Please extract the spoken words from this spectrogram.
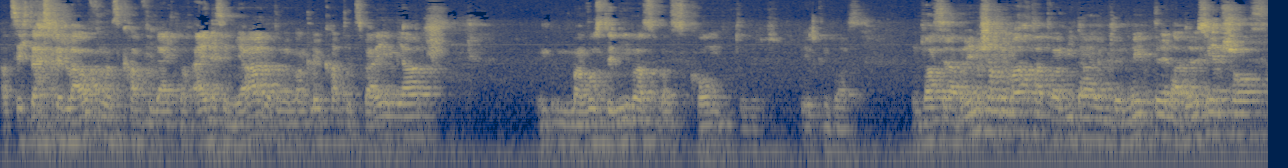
hat sich das verlaufen, es kam vielleicht noch eines im Jahr oder wenn man Glück hatte, zwei im Jahr. Man wusste nie, was, was kommt oder irgendwas. Und was er aber immer schon gemacht hat, war wieder in der Mitte, La Deuxième Chance,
